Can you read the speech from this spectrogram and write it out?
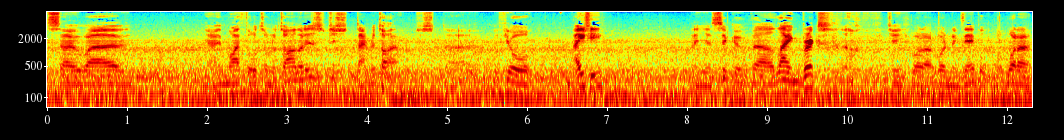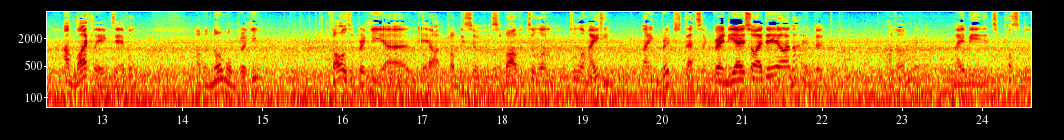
So, uh, you know, my thoughts on retirement is just don't retire. Just uh, if you're 80 and you're sick of uh, laying bricks, gee, what, a, what an example! What an unlikely example of a normal brickie. If I was a brickie, uh, yeah, I'd probably survive until I'm, until I'm 80 laying bricks. That's a grandiose idea, I know, but I don't know. Maybe it's possible.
